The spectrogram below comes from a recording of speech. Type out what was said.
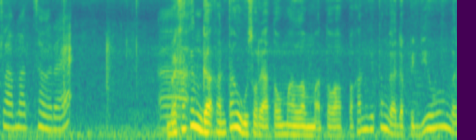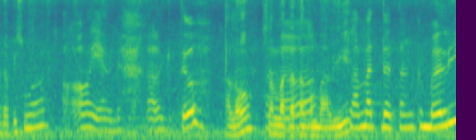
selamat sore. Eh, Mereka kan nggak akan tahu sore atau malam atau apa kan kita nggak ada video, nggak ada visual. Oh ya udah kalau gitu. Halo, selamat Halo, datang kembali. Selamat datang kembali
